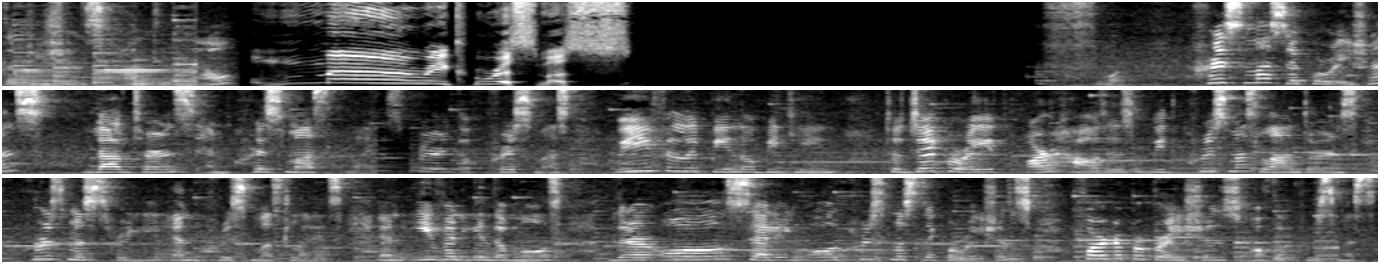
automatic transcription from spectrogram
traditions until now. Merry Christmas! 4. Christmas decorations, lanterns, and Christmas lights. Spirit of Christmas, we Filipino begin to decorate our houses with Christmas lanterns, Christmas tree, and Christmas lights. And even in the malls, they're all selling all Christmas decorations for the preparations of the Christmas.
